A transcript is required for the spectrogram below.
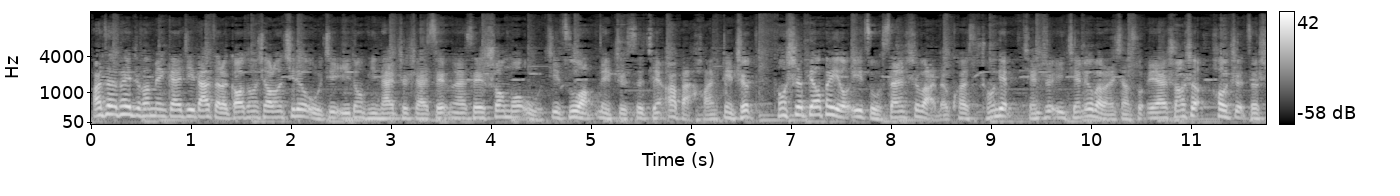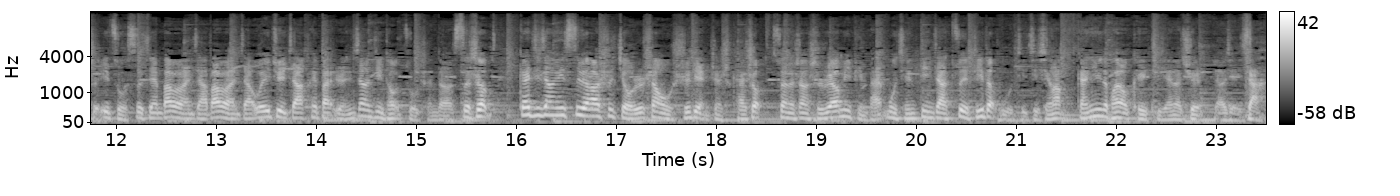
而在配置方面，该机搭载了高通骁龙七六五 G 移动平台，支持 IC NIC 双模五 G 组网，内置四千二百毫安电池，同时标配有一组。三十瓦的快速充电，前置一千六百万像素 AI 双摄，后置则是一组四千八百万加八百万加微距加黑白人像镜头组成的四摄。该机将于四月二十九日上午十点正式开售，算得上是 Realme 品牌目前定价最低的五 G 机型了。感兴趣的朋友可以提前的去了解一下。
